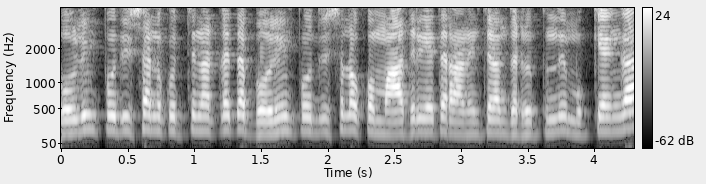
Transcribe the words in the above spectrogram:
బౌలింగ్ పొజిషన్కి వచ్చినట్లయితే బౌలింగ్ పొజిషన్లో ఒక మాదిరిగా అయితే రాణించడం జరుగుతుంది. ముఖ్యంగా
